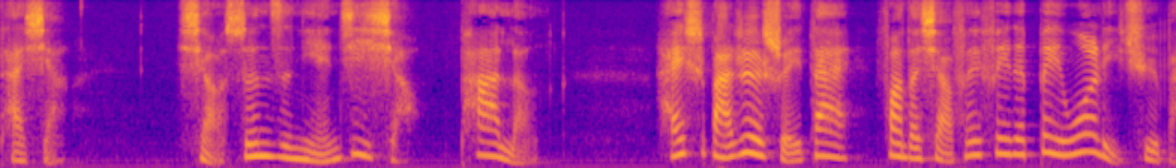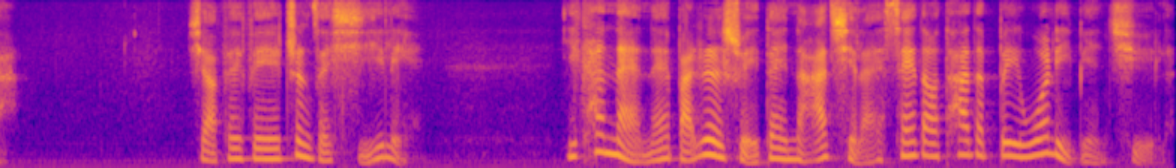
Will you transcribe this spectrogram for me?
她想，小孙子年纪小，怕冷，还是把热水袋放到小菲菲的被窝里去吧。小菲菲正在洗脸。一看奶奶把热水袋拿起来塞到她的被窝里边去了，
